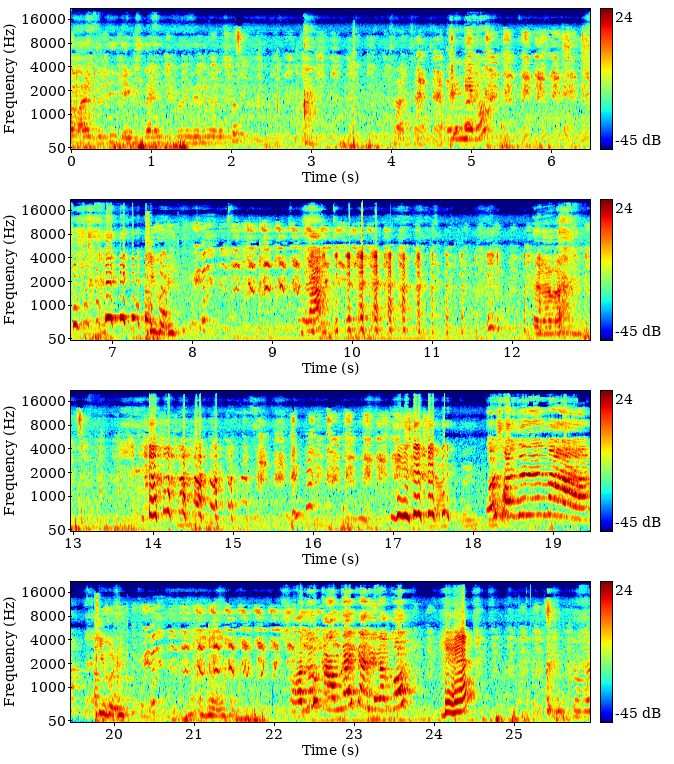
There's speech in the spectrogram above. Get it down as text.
আমার যদি এক্সট্রা হিন্দি করে দেবে বলছো আচ্ছা আচ্ছা এটা নেব না না। ও সজনের মা। সজল কামড়ায় কেন এরকম? হ্যাঁ তোমরা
